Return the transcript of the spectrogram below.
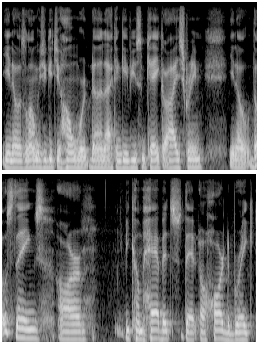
you know as long as you get your homework done, I can give you some cake or ice cream. You know, those things are become habits that are hard to break.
